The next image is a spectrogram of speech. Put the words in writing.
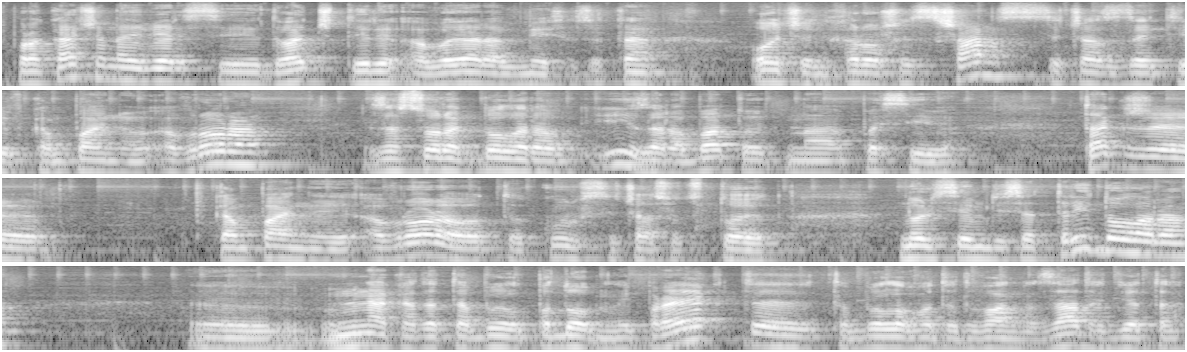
в прокачанной версии 24 АВР в месяц. Это очень хороший шанс сейчас зайти в компанию Aurora за 40 долларов и зарабатывать на пассиве. Также в компании Aurora вот курс сейчас вот стоит 0,73 доллара. Э, у меня когда-то был подобный проект, это было года два назад где-то.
